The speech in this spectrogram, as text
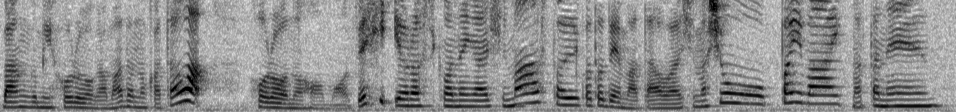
番組フォローがまだの方はフォローの方もぜひよろしくお願いします。ということでまたお会いしましょう。バイバイ。またね。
